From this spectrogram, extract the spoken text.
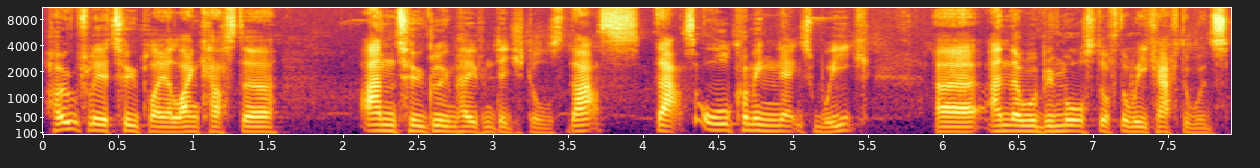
hopefully a two-player Lancaster, and two Gloomhaven Digitals. That's, that's all coming next week, uh, and there will be more stuff the week afterwards.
